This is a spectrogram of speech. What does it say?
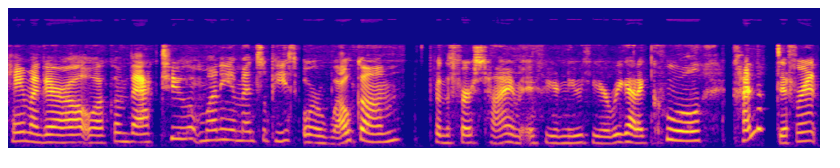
Hey, my girl, welcome back to Money and Mental Peace, or welcome for the first time if you're new here. We got a cool, kind of different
